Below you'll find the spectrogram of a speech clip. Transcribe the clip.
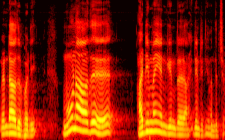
ரெண்டாவது படி. மூணாவது அடிமை என்கின்ற ஐடென்டிட்டி வந்துச்சு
